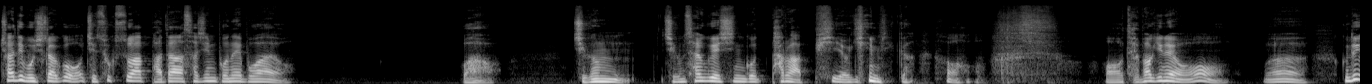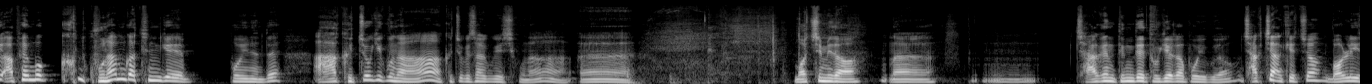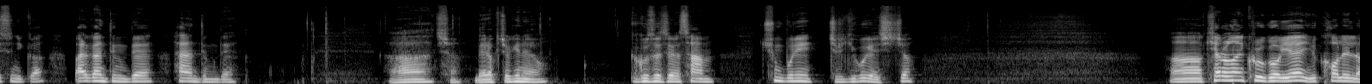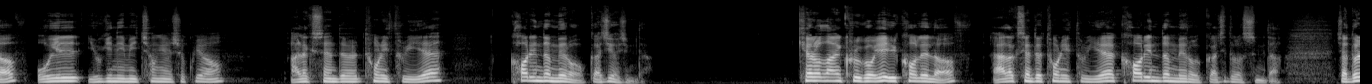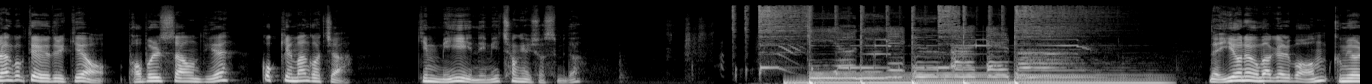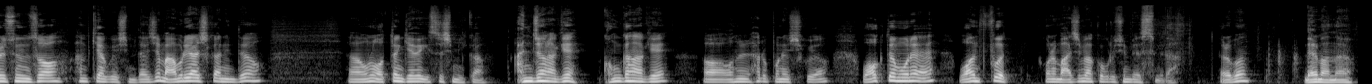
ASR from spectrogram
차디 보시라고 제 숙소 앞 바다 사진 보내보아요. Wow. 지금, 지금 살고 계신 곳 바로 앞이 여기입니까? 어, 어 대박이네요. 네. 근데 앞에 뭐 큰 군함 같은 게 보이는데, 아, 그쪽이구나. 그쪽에 살고 계시구나. 네. 멋집니다. 네. 음, 작은 등대 두 개가 보이고요. 작지 않겠죠? 멀리 있으니까. 빨간 등대, 하얀 등대. 아, 참. 매력적이네요. 그곳에서의 삶 충분히 즐기고 계시죠? 아, 캐롤라인 크루거의 You Call It Love 5162님이 청해 주셨고요. 알렉산더 23의 Caught in the Middle까지 이어집니다. 캐롤라인 크루거의 You Call It Love, 알렉산더 23의 Caught in the Middle까지 들었습니다. 자, 노래 한곡더 이어드릴게요. 버블 사운드의 꽃길만 걷자. 김미희 님이 청해 주셨습니다. 네, 이연의 음악 앨범 금요일 순서 함께하고 계십니다. 이제 마무리할 시간인데요. 아, 오늘 어떤 계획 있으십니까? 안전하게, 건강하게 어, 오늘 하루 보내시고요. 워크더문의 원풋 오늘 마지막 곡으로 준비했습니다. 여러분, 내일 만나요.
